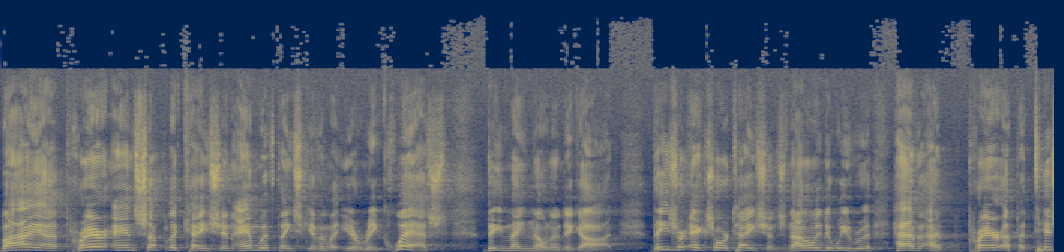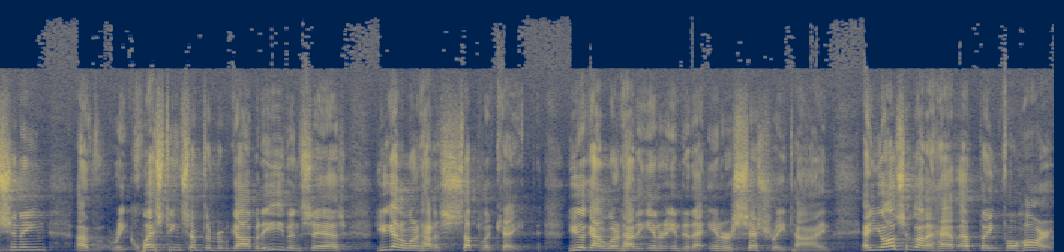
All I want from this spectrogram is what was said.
by uh, prayer and supplication and with thanksgiving, let your requests be made known unto God. These are exhortations. Not only do we have a prayer, a petitioning, of requesting something from God, but he even says you got to learn how to supplicate. You got to learn how to enter into that intercessory time. And you also got to have a thankful heart.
